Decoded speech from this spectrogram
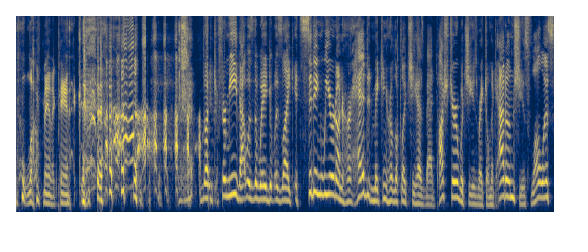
love Manic Panic. like for me, that was the wig. It was like it's sitting weird on her head and making her look like she has bad posture, which she is Rachel McAdams. She is flawless.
